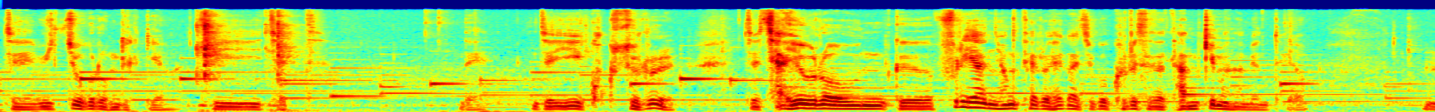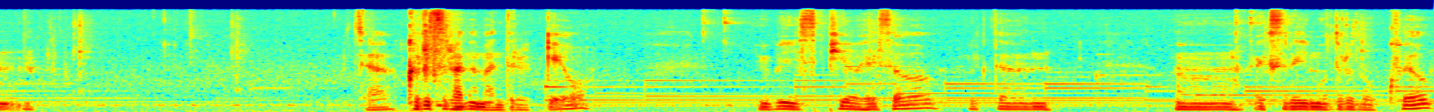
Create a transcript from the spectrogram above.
이제 위쪽으로 옮길게요. GZ 네 이제 이 국수를 이제 자유로운 그 프리한 형태로 해가지고 그릇에다 담기만 하면 돼요. 음. 자 그릇을 하나 만들게요. UV sphere 해서 일단 어, X-ray mode로 놓고요.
